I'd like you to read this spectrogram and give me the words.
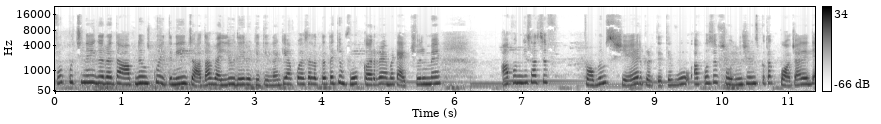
वो कुछ नहीं कर रहा था। आपने उसको इतनी ज़्यादा वैल्यू दे रखी थी ना कि आपको ऐसा लगता था कि वो कर रहे हैं बट एक्चुअल में आप उनके साथ सिर्फ़ प्रॉब्लम्स शेयर करते थे। वो आपको सिर्फ़ सॉल्यूशंस को तक पहुँचा देते,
